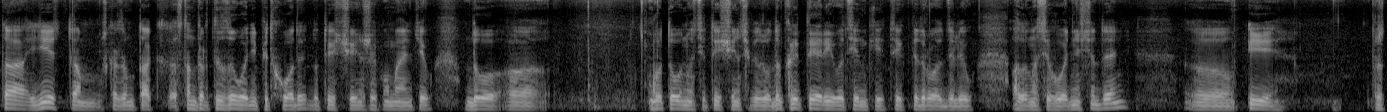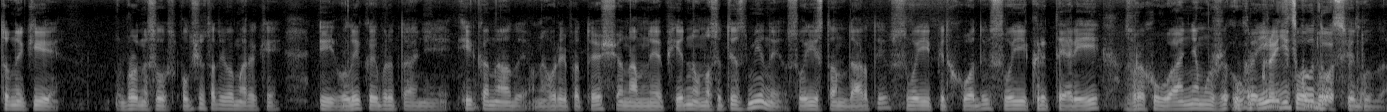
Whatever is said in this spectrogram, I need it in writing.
Та є там, скажімо так, стандартизовані підходи до тих чи інших моментів, до е, готовності тих чи інших підрозділів, до критеріїв оцінки цих підрозділів. Але на сьогоднішній день е, і представники Збройних сил Сполучених Штатів Америки, і Великої Британії, і Канади вони говорять про те, що нам необхідно вносити зміни в свої стандарти, в свої підходи, в свої критерії з врахуванням уже українського, українського досвіду. досвіду. да.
